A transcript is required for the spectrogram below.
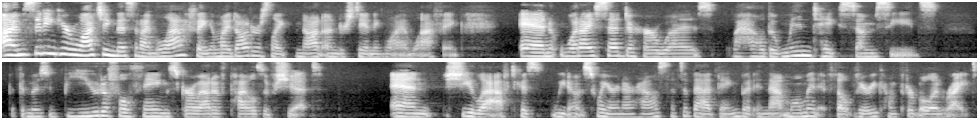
I'm sitting here watching this and I'm laughing, and my daughter's like not understanding why I'm laughing. And what I said to her was, Wow, the wind takes some seeds, but the most beautiful things grow out of piles of shit. And she laughed because we don't swear in our house. That's a bad thing. But in that moment, it felt very comfortable and right.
